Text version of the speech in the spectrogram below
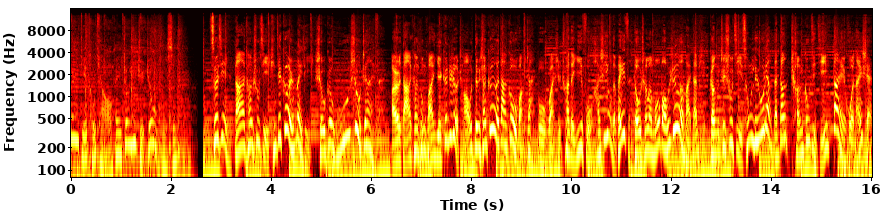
飞碟头条每周一至周五更新。最近，达康书记凭借个人魅力收割无数真爱粉，而达康同款也跟着热潮登上各大购物网站。不管是穿的衣服还是用的杯子，都成了某宝热卖单品。耿直书记从流量担当成功晋级带货男神，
